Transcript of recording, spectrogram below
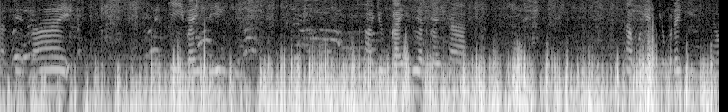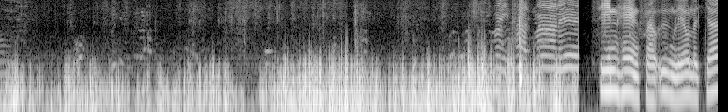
ตักเป็ดไว้เป็ดจีใบปิ้งกินเอาอยู่ไก่เฮือนไก่ซานถ้าบ่เฮ็ดก็บ่ได้กินพี่น้อง ไม่พลาดมา แล้นแห้งสาวอึ้งแล้วละจ้า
